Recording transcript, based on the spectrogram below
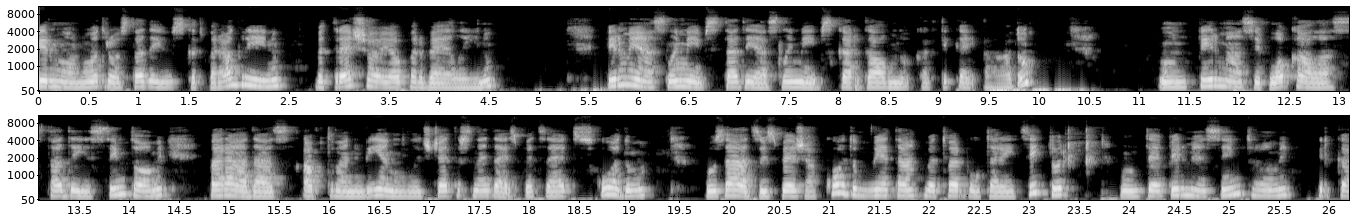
Pirmo un otro stadiju uzskata par agrīnu, bet trešo jau par vēlīnu. Pirmajā slimības stadijā slimības skar galvenokārt tikai ādu, un pirmās jeb lokālās stadijas simptomi parādās aptuveni vienu līdz četras nedēļas pēc ētas koduma, uz ādas visbiežāk koduma vietā, bet varbūt arī citur, un tie pirmie simptomi ir kā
